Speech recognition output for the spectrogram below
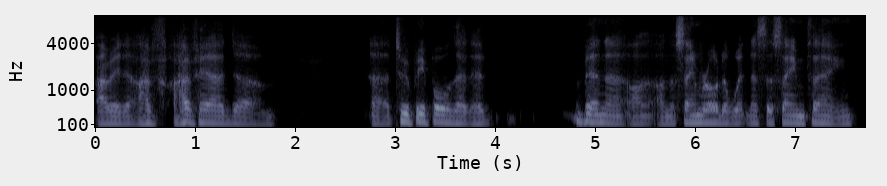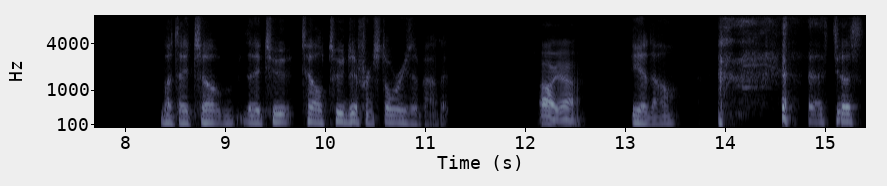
I mean, I've, I've had um, uh, two people that had been uh, on, on the same road to witness the same thing, but they tell, they two, tell two different stories about it. Oh yeah. You know, it's just,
